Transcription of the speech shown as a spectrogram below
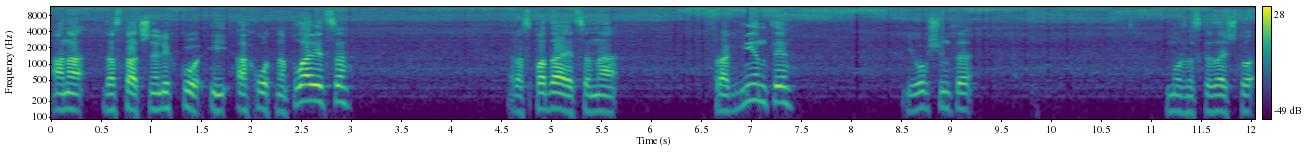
Она достаточно легко и охотно плавится распадается на фрагменты. И, в общем-то, можно сказать, что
